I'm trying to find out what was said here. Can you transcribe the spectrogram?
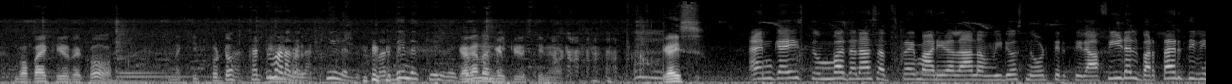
ಪಪ್ಪಾಯ ಕೀಳ್ಬೇಕು. ಅದನ್ನ ಕಿತ್ಬಿಟ್ಟು ಕಟ್ ಮಾಡೋದಲ್ಲ ಕೀಳದು. ಮರದಿಂದ ಕೀಳ್ಬೇಕು. ಗಗನಂಗಲ್ ಕೀಳಿಸ್ತೀನಿ ನೋಡಿ. ಗೈಸ್ ಅಂಡ್ ಗೈಸ್ ತುಂಬಾ ಜನ ಸಬ್ಸ್ಕ್ರೈಬ್ ಮಾಡಿರಲ್ಲ ನಮ್ಮ ವಿಡಿಯೋಸ್ ನೋಡ್ತಿರ್ತೀರಾ? ಫೀಡಲ್ಲಿ ಬರ್ತಾ ಇರ್ತೀವಿ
